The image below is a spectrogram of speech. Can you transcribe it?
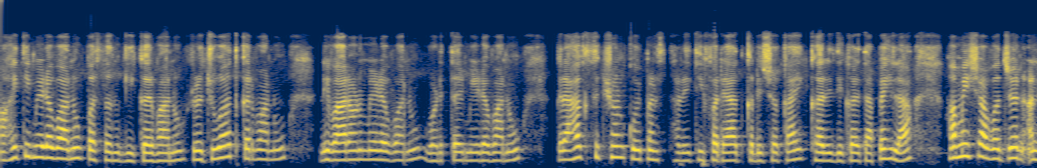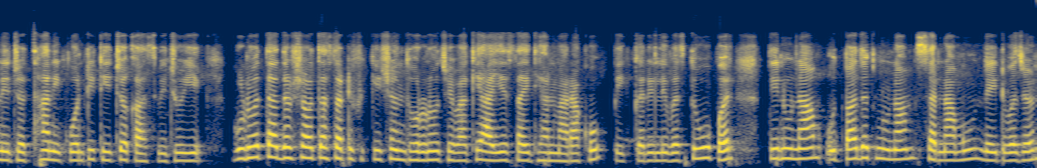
માહિતી મેળવવાનું, પસંદગી કરવાનું, રજૂઆત કરવાનું, નિવારણ મેળવવાનું, વળતર મેળવવાનું, ગ્રાહક શિક્ષણ કોઈપણ સ્થળેથી ફરિયાદ કરી શકાય. ખરીદી કરતા પહેલા હંમેશા વજન અને જથ્થાની ક્વોન્ટિટી ચકાસવી જોઈએ. ગુણવત્તા દર્શાવતા સર્ટિફિકેશન ધોરણો જેવા કે આઈએસઆઈ ધ્યાનમાં રાખો. પેક કરેલી વસ્તુઓ પર તેનું નામ, ઉત્પાદકનું નામ, સરનામું નેટ વજન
